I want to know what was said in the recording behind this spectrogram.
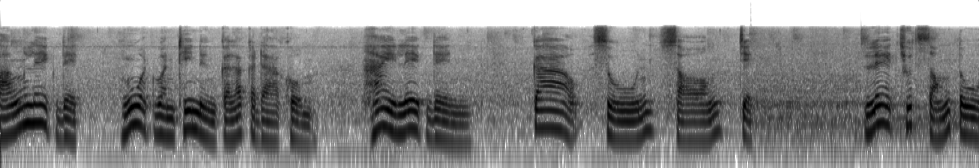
ผังเลขเด็ด งวดวันที่หนึ่งกรกฎาคม ให้เลขเด่น 9 0 2 7 เลขชุดสองตัว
